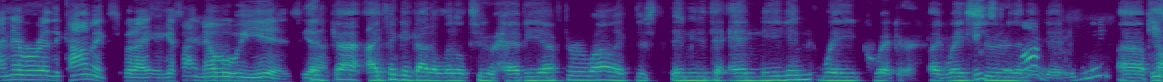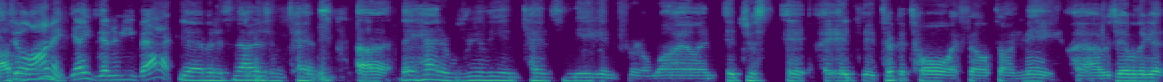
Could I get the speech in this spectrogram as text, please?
I never read the comics, but I, I guess I know who he is. Yeah. It got. I think it got a little too heavy after a while. Like this, they needed to end Negan way quicker, like way He's sooner than on they did. he? Uh, He's still on it. Yeah, he's gonna be back. Yeah, but it's not as intense. Uh, they had a really intense Negan for a while, and it just it it, it took a toll. I felt on me. I, I was able to get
